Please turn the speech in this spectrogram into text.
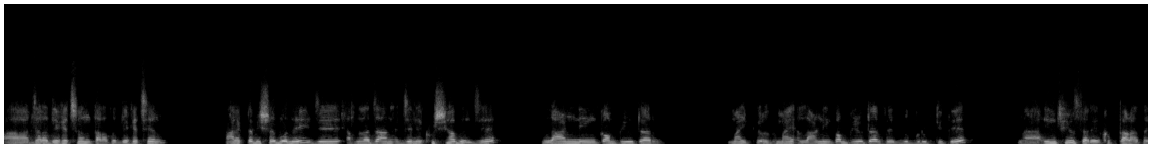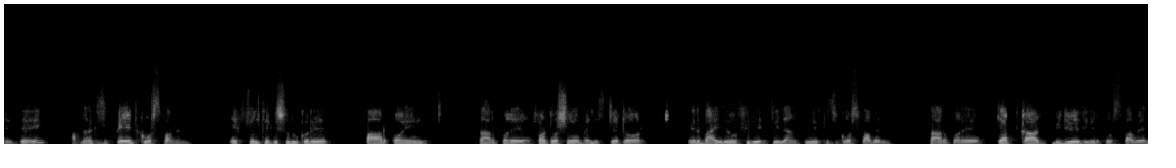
আর যারা দেখেছেন, তারা তো দেখেছেন। আর একটা বিষয় বলি যে আপনারা জান, জেনে খুশি হবেন যে learning computer micro learning computer Facebook গ্রুপটিতে ইন ফিউচারে খুব তাড়াতাড়িতেই আপনারা কিছু পেইড কোর্স পাবেন। এক্সেল থেকে শুরু করে পাওয়ার পয়েন্ট তারপরে ফটোশপ, ইলাস্ট্রেটর, এর বাইরেও ফ্রি ফ্রিল্যান্সিং এর কিছু কোর্স পাবেন। তারপরে ক্যাপকার্ড ভিডিও এডিটিং এর কোর্স পাবেন,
